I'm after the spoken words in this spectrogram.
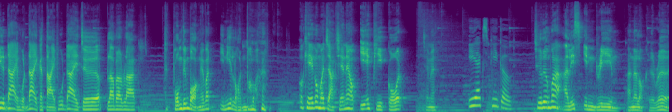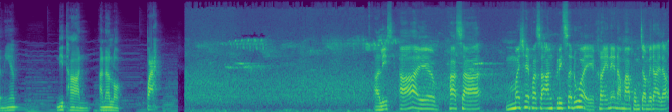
ยืดได้หดได้กระต่ายพูดได้เจอบลาบลาบลาผมถึงบอกไงว่าอินี่หลอนเพราะว่าโอเคก็มาจาก Channel EXP Ghost ใช่ไหม EXP Goat. ชื่อเรื่องว่า Alice in Dream Analog Horror นี่ครับ นิทาน Analog ไป Alice อ่าภาษา ไม่ใช่ภาษาอังกฤษซะด้วย ใครแนะนำมาผมจำไม่ได้แล้ว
